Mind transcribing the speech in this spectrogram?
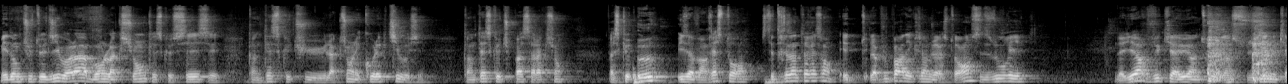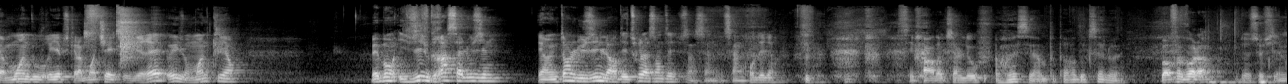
Mais donc tu te dis, voilà, bon, l'action, qu'est-ce que c'est? C'est quand est-ce que tu. L'action, elle est collective aussi. Quand est-ce que tu passes à l'action? Parce que eux, ils avaient un restaurant. C'était très intéressant. Et la plupart des clients du restaurant, c'est des ouvriers. D'ailleurs, vu qu'il y a eu un truc dans cette usine qui a moins d'ouvriers parce que la moitié a été virée, eux, ils ont moins de clients. Mais bon, ils vivent grâce à l'usine. Et en même temps, l'usine leur détruit la santé. C'est un, gros délire. c'est paradoxal de ouf. Ouais, c'est un peu paradoxal, ouais. Bon, enfin voilà, de ce film.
